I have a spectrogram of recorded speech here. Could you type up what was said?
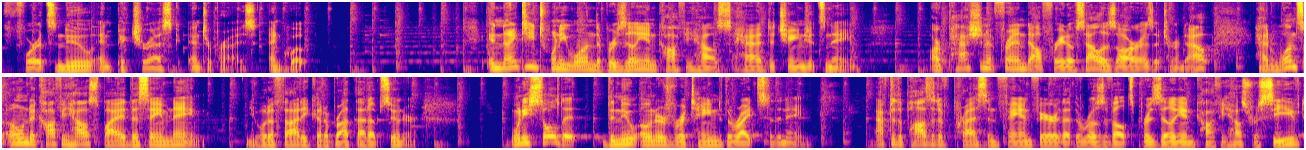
for its new and picturesque enterprise. End quote. In 1921, the Brazilian coffee house had to change its name. Our passionate friend Alfredo Salazar, as it turned out, had once owned a coffee house by the same name. You would have thought he could have brought that up sooner. When he sold it, the new owners retained the rights to the name. After the positive press and fanfare that the Roosevelt's Brazilian coffee house received,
